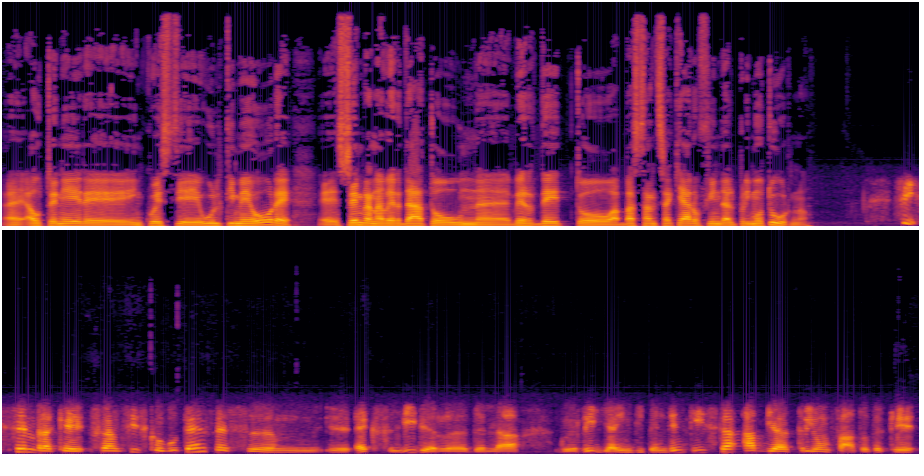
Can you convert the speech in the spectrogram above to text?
eh, a ottenere in queste ultime ore, eh, sembrano aver dato un eh, verdetto abbastanza chiaro fin dal primo turno. Sì, sembra che Francisco Guterres, ehm, eh, ex leader della guerriglia indipendentista abbia trionfato perché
